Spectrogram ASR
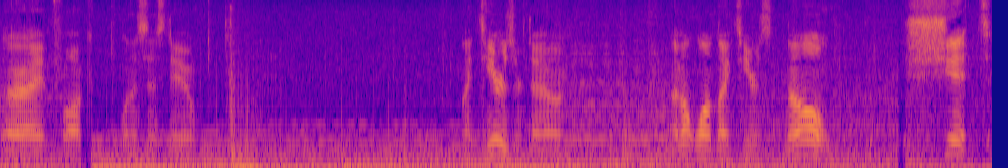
Alright, fuck. What does this do? My tears are down. I don't want my tears. No! Shit!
